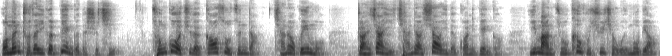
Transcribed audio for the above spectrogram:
我们处在一个变革的时期，从过去的高速增长、强调规模，转向以强调效益的管理变革，以满足客户需求为目标，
